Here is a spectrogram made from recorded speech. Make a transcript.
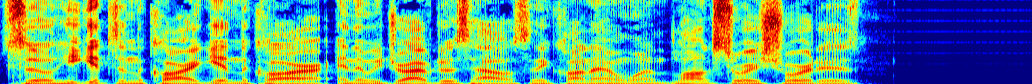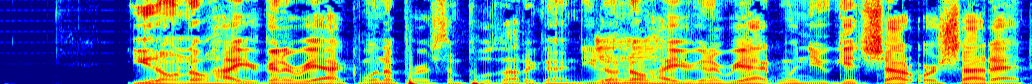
So he gets in the car, I get in the car, and then we drive to his house and they call 911. Long story short is you don't know how you're going to react when a person pulls out a gun. You don't know mm-hmm. how you're going to react when you get shot or shot at.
